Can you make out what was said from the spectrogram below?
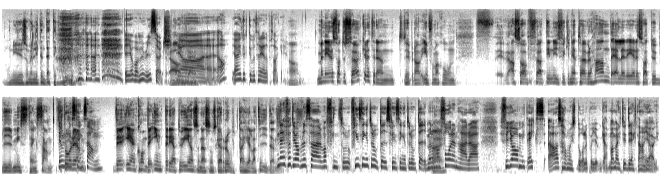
Hon är ju som en liten detektiv. jag jobbar med research. Ja, jag, okej. ja, jag är duktig på att ta reda på saker. Ja. Men är det så att du söker dig till den typen av information Alltså för att din nyfikenhet tar överhand eller är det så att du blir misstänksam? Jag blir du? misstänksam. Det är enkom det, inte det att du är en sån där som ska rota hela tiden. Nej, för att jag blir så här, vad finns, det- finns det inget att rota i så finns det inget att rota i. Men om Nej. man får den här, äh, för jag och mitt ex, alltså han var ju så dålig på att ljuga. Man märkte ju direkt när han ljög.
